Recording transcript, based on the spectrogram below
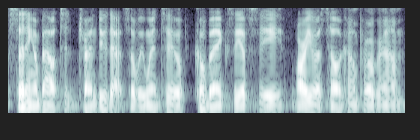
setting about to try and do that. So we went to CoBank, CFC, RUS Telecom program,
